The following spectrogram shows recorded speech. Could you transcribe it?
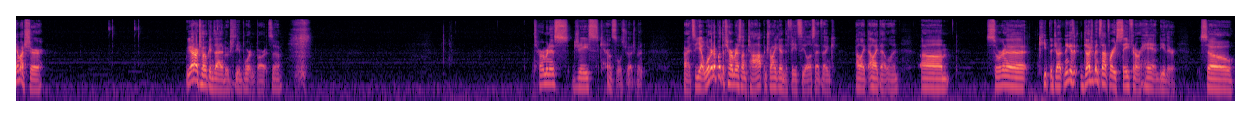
Yeah, I'm not sure. We got our tokens out of it, which is the important part, so... Terminus, Jace, Council's Judgment. Alright, so yeah, we're gonna put the Terminus on top and try and get into Fate Seal I think. I like I like that line. Um, so we're gonna keep the judge. Thing is, judgment's not very safe in our hand either. So,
